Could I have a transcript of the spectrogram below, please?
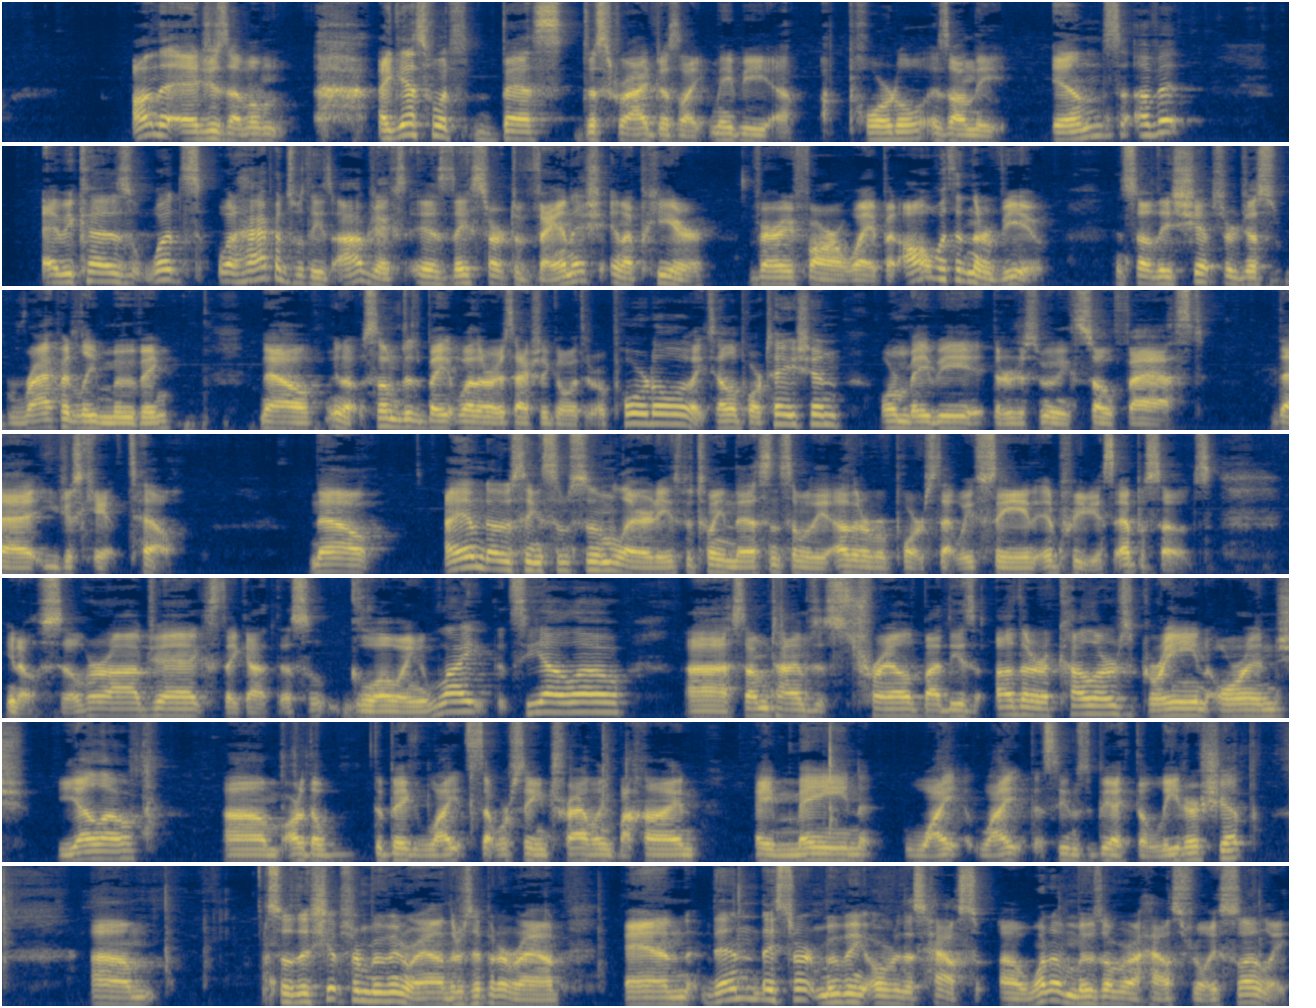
on the edges of them, I guess what's best described as like maybe a, a portal is on the ends of it. And because what's what happens with these objects is they start to vanish and appear very far away, but all within their view. And so these ships are just rapidly moving. Now, you know, some debate whether it's actually going through a portal, like teleportation, or maybe they're just moving so fast that you just can't tell. Now, I am noticing some similarities between this and some of the other reports that we've seen in previous episodes. You know, silver objects, they got this glowing light that's yellow. Uh, sometimes it's trailed by these other colors green, orange, yellow um, are the, the big lights that we're seeing traveling behind a main white light that seems to be like the leadership. Um, so the ships are moving around, they're zipping around, and then they start moving over this house. Uh, one of them moves over a house really slowly.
